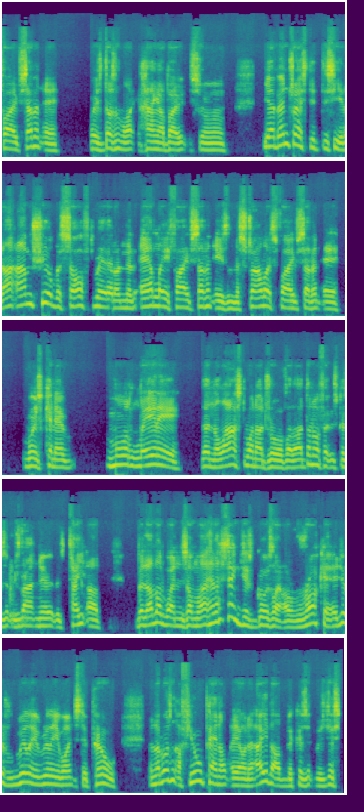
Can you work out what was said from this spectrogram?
570, which doesn't like hang about. So, yeah, I'm interested to see that. I'm sure the software on the early 570s and the Stralis 570 was kind of more leery than the last one I drove. I don't know if it was because it was that new, it was tighter. But the other ones, I'm like, this thing just goes like a rocket. It just really, really wants to pull. And there wasn't a fuel penalty on it either because it was just,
